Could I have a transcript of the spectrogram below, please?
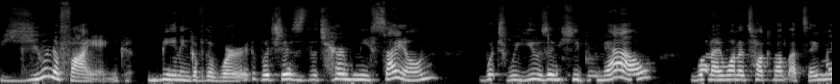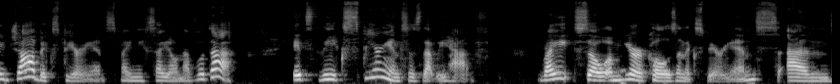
unifying meaning of the word, which is the term nisayon, which we use in Hebrew now when I want to talk about, let's say, my job experience, my nisayon avodah. It's the experiences that we have, right? So a miracle is an experience, and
